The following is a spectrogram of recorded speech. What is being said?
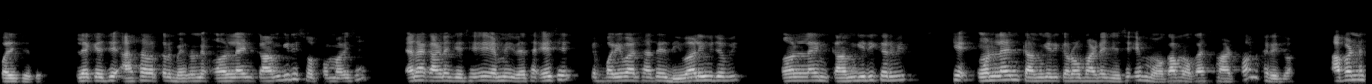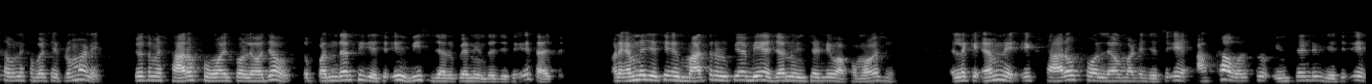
પરિસ્થિતિ. એટલે કે જે આશા વર્કર બહેનોને ઓનલાઈન કામગીરી સોંપવામાં આવી છે, એના કારણે જે છે એમની વ્યથા એ છે કે પરિવાર સાથે દિવાળી ઉજવવી, ઓનલાઈન કામગીરી કરવી કે ઓનલાઈન કામગીરી કરવા માટે જે છે એ મોંઘા મોંઘા સ્માર્ટફોન ખરીદવા. આપણને સૌને ખબર છે એ પ્રમાણે જો તમે સારો મોબાઈલ ફોન લેવા જાઓ તો પંદરથી જે છે એ વીસ હજાર રૂપિયાની અંદર જે છે એ થાય છે. અને એમને જે છે માત્ર રૂપિયા બે હજારનું ઇન્સેન્ટિવ આપવામાં આવે છે. એટલે કે એમને એક સારો ફોન લેવા માટે જે છે એ આખા વર્ષનું ઇન્સેન્ટિવ જે છે એ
